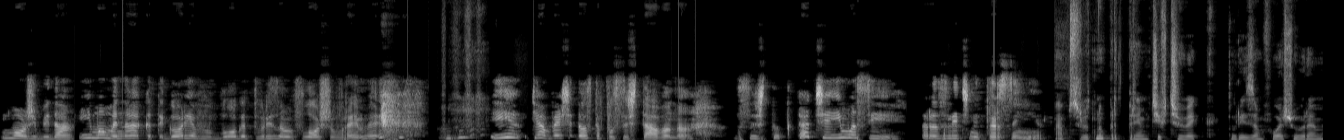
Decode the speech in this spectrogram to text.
може би да. Имам една категория в блога Туризъм в лошо време. и тя беше доста посещавана също. Така че има си различни търсения. Абсолютно предприемчив човек. Туризъм в лошо време.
